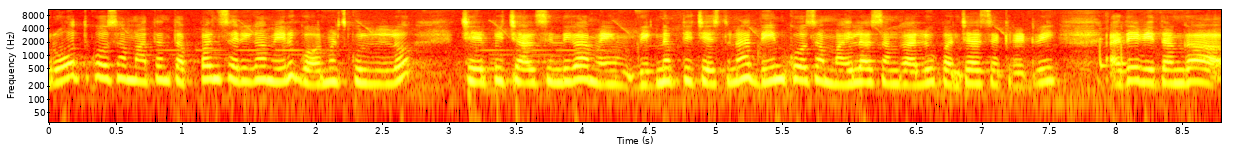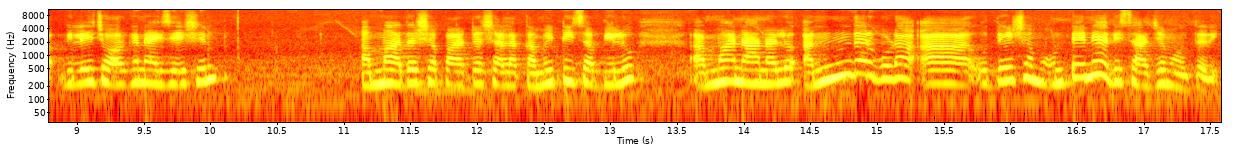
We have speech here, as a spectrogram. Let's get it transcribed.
గ్రోత్ కోసం మాత్రం తప్పనిసరిగా మీరు గవర్నమెంట్ స్కూల్లో చేర్పించాల్సిందిగా మేము విజ్ఞప్తి చేస్తున్నా. దీనికోసం మహిళా సంఘాలు పంచాయత్ సెక్రటరీ అదేవిధంగా విలేజ్ ఆర్గనైజేషన్ అమ్మ ఆదర్శ పాఠశాల కమిటీ సభ్యులు అమ్మా నాన్నలు అందరు కూడా ఆ ఉద్దేశం ఉంటేనే అది సాధ్యం అవుతుంది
